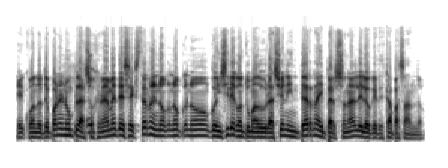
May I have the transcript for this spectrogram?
Eh, cuando te ponen un plazo, generalmente es externo y no, no, no coincide con tu maduración interna y personal de lo que te está pasando.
